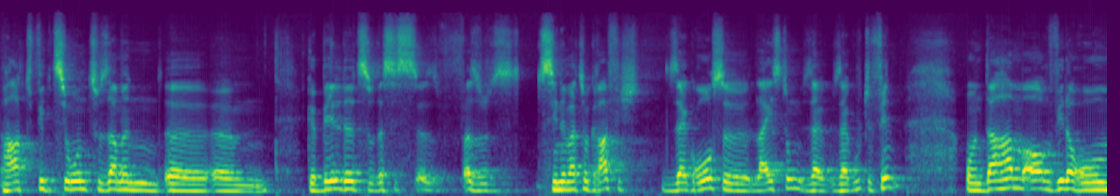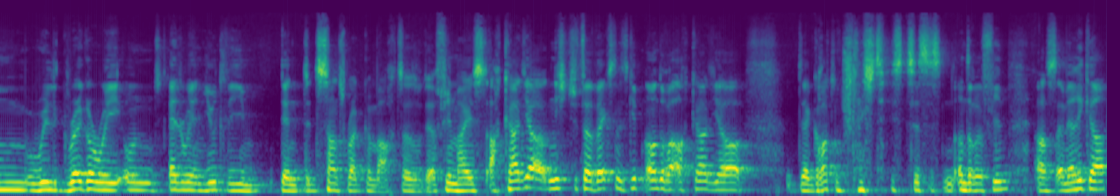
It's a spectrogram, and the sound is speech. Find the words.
Art Fiktion zusammen äh, ähm, gebildet. So, das ist äh, also cinematografisch sehr große Leistung, sehr, sehr gute Film. Und da haben auch wiederum Will Gregory und Adrian Utley den, den Soundtrack gemacht. Also der Film heißt Arcadia, nicht zu verwechseln. Es gibt einen anderen Arcadia, der grottenschlecht ist. Das ist ein anderer Film aus Amerika.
